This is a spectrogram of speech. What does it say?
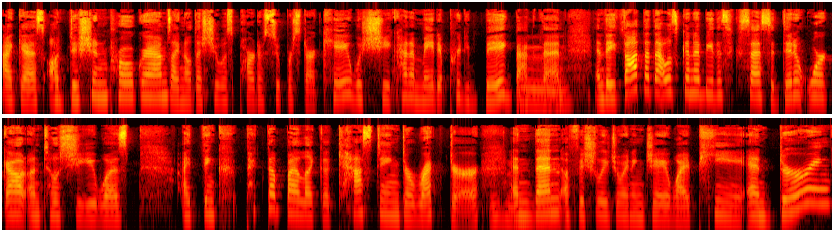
I guess audition programs. I know that she was part of Superstar K, which she kind of made it pretty big back then. And they thought that that was going to be the success. It didn't work out until she was, I think, picked up by like a casting director and then officially joining JYP. And during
